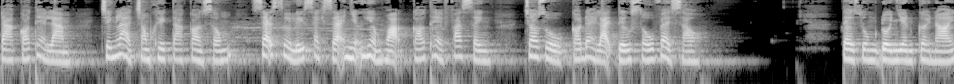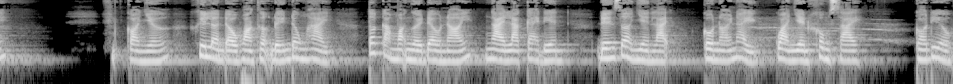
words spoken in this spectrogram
ta có thể làm chính là trong khi ta còn sống sẽ xử lý sạch sẽ những hiểm họa có thể phát sinh cho dù có để lại tiếng xấu về sau. Tề Dung đột nhiên cười nói Còn nhớ khi lần đầu Hoàng thượng đến Đông Hải tất cả mọi người đều nói ngài là kẻ điên. Đến giờ nhìn lại, câu nói này quả nhiên không sai. Có điều,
